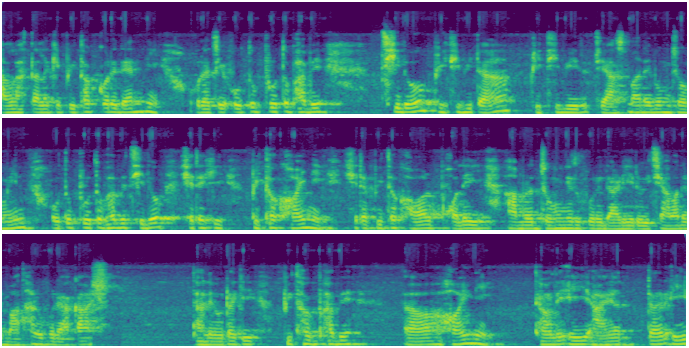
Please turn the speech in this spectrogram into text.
আল্লাহ তালাকে পৃথক করে দেননি? ওরা যে ওতপ্রোতভাবে ছিল পৃথিবীটা, পৃথিবীর যে আসমান এবং জমিন ওতপ্রোতভাবে ছিল, সেটা কি পৃথক হয়নি? সেটা পৃথক হওয়ার ফলেই আমরা জমিনের উপরে দাঁড়িয়ে রয়েছি, আমাদের মাথার উপরে আকাশ। তাহলে ওটা কি পৃথকভাবে হয়নি? তাহলে এই আয়াতটার, এই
